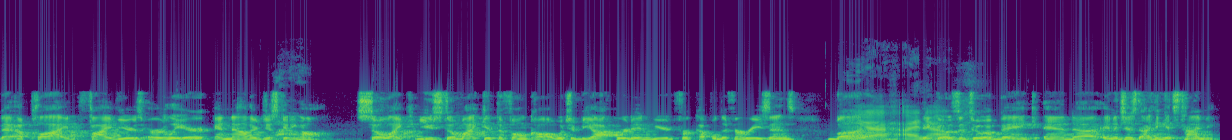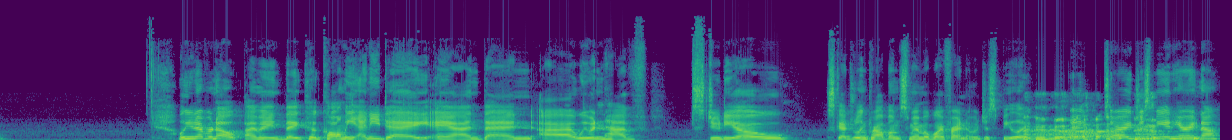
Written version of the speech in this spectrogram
that applied five years earlier, and now they're just wow. getting on. So like you still might get the phone call, which would be awkward and weird for a couple different reasons, but yeah, it goes into a bank, and uh, and it just I think it's timing. Well, you never know. I mean, they could call me any day, and then uh, we wouldn't have studio scheduling problems. Me and my boyfriend. It would just be like, sorry, just me in here right now.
